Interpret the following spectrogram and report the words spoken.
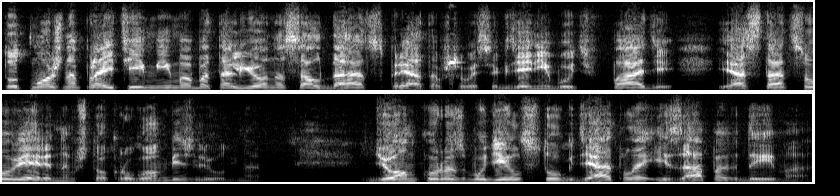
Тут можно пройти мимо батальона солдат, спрятавшегося где-нибудь в паде, и остаться уверенным, что кругом безлюдно. Демку разбудил стук дятла и запах дыма,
